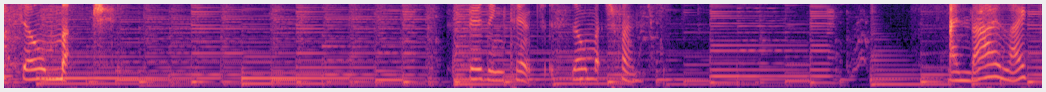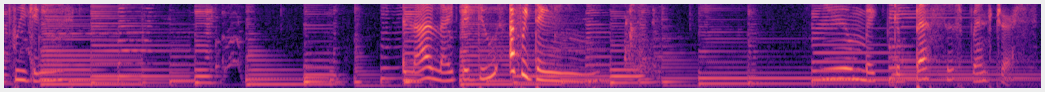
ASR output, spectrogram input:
so much. Building tents is so much fun. And I like reading. And I like to do everything. You make the best adventures.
